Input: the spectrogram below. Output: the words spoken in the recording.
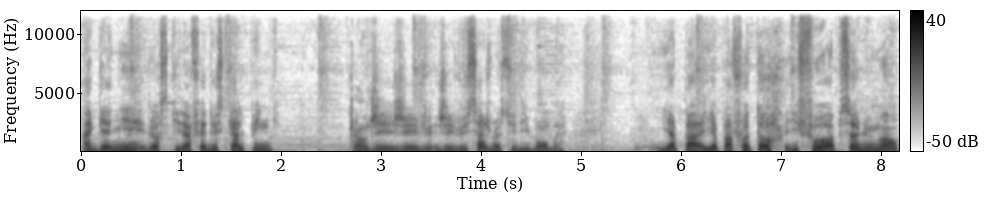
à gagner lorsqu'il a fait du scalping. Quand j'ai vu ça je me suis dit bon ben il n'y a, pas photo, il faut absolument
